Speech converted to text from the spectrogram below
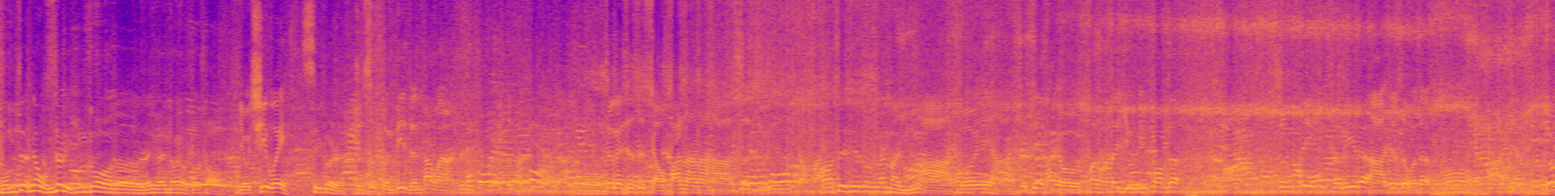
我们这那我们这里工作的人员能有多少？有七位。七个人。只是本地人大完啊，这里全部都是本地人啊。这个就是小贩啦那哈，这几位是小贩。啊，这些都是来买鱼的。啊，对啊，这些还有穿我的 uniform 的，啊，准备 history 的啊，就是我的哦，啊，这样这些，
